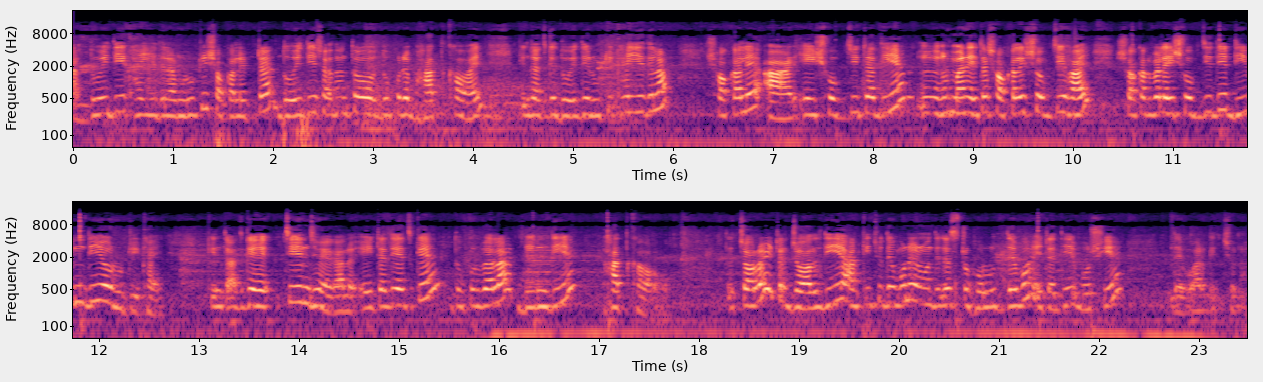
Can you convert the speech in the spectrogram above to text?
আর দই দিয়ে খাইয়ে দিলাম রুটি, সকালেরটা। দই দিয়ে সাধারণত দুপুরে ভাত খাওয়াই, কিন্তু আজকে দই দিয়ে রুটি খাইয়ে দিলাম সকালে। আর এই সবজিটা দিয়ে মানে এটা সকালের সবজি হয়, সকালবেলা এই সবজি দিয়ে ডিম দিয়েও রুটি খাই। কিন্তু আজকে চেঞ্জ হয়ে গেল। এইটা দিয়ে আজকে দুপুরবেলা ডিম দিয়ে ভাত খাওয়াবো। তো চলো এটা জল দিয়ে আর কিছু দেবো না এর মধ্যে জাস্ট হলুদ দেবো এটা দিয়ে বসিয়ে দেবো আর কিছু না।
